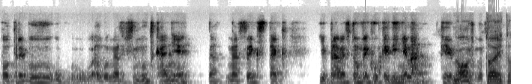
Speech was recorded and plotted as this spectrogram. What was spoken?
potrebu uh, alebo najväčšie nutkanie na, na sex, tak je práve v tom veku, kedy nemá tie No, možnosti. to je to.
